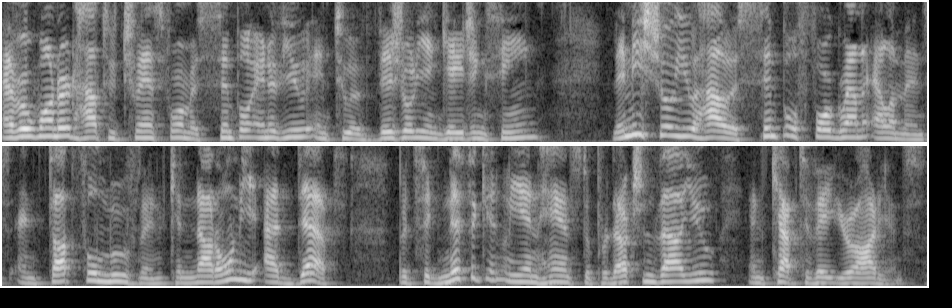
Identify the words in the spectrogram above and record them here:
Ever wondered how to transform a simple interview into a visually engaging scene? Let me show you how a simple foreground elements and thoughtful movement can not only add depth, but significantly enhance the production value and captivate your audience.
